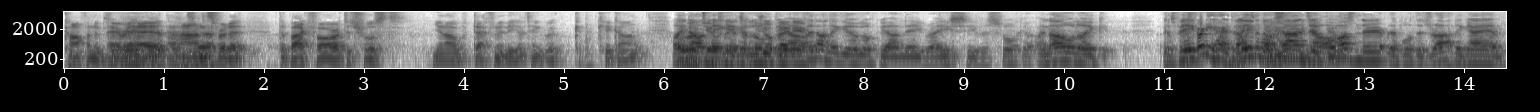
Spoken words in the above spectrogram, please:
confident It's pair of head, hands yeah. for the the back forward to trust. You know, definitely, I think we'll k- kick on. I don't you, think you Flinton? can Who's your look player beyond. I don't think you can look beyond Lee Grace. He was fucking. I know, like the It's- big, it's very hard the big to one stands out. I wasn't there for but the the game,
